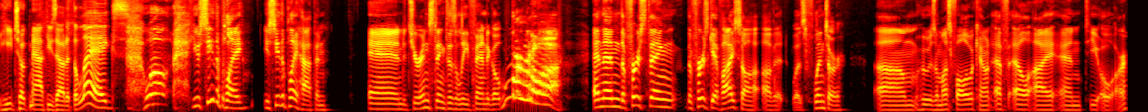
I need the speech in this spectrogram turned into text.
he took Matthews out at the legs. Well, you see the play, you see the play happen, and it's your instinct as a Leaf fan to go, "Blah, blah, blah." and then the first thing, the first gif I saw of it was Flintor, um, who is a must follow account, F L I N T O R.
